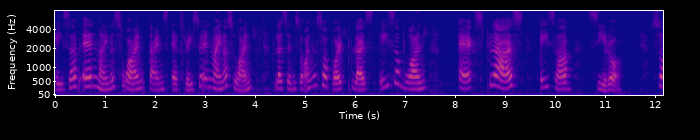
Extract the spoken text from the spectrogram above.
a sub n minus 1 times x raised to n minus 1 plus and so on and so forth plus a sub 1 x plus a sub 0. So,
